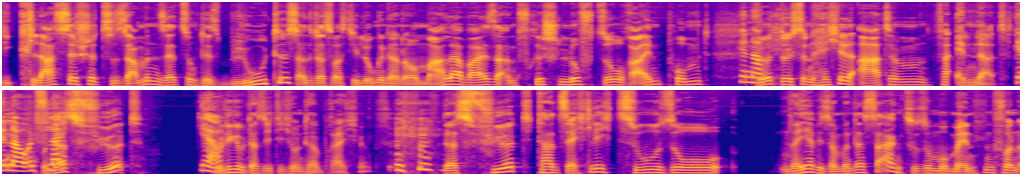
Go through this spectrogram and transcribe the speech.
die klassische Zusammensetzung des Blutes, also das, was die Lunge da normalerweise an Frischluft so reinpumpt, Genau. wird durch so einen Hechelatem verändert. genau, und Und vielleicht. das führt, ja. Entschuldige, dass ich dich unterbreche, das führt tatsächlich zu so, naja, wie soll man das sagen, zu so Momenten von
